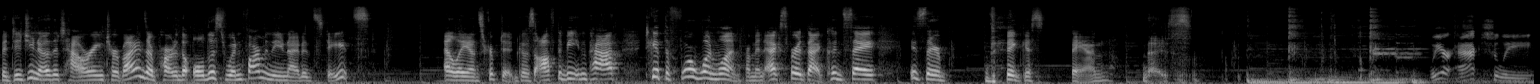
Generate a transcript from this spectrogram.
But did you know the towering turbines are part of the oldest wind farm in the United States? LA Unscripted goes off the beaten path to get the 411 from an expert that could say is their biggest fan. Nice. We are actually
